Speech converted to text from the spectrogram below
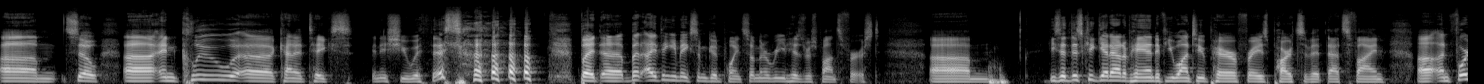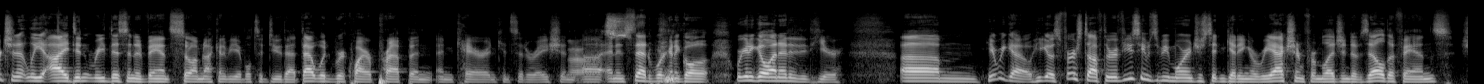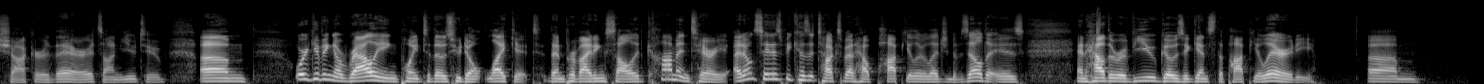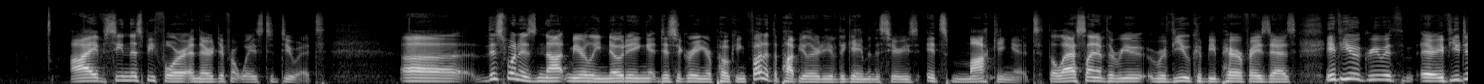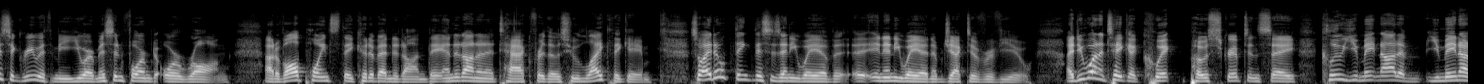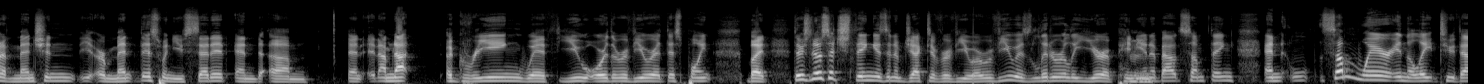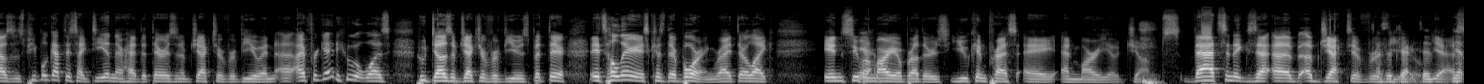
Um, so, uh, and Clue uh, kind of takes an issue with this, but uh, but I think he makes some good points. So I'm going to read his response first. Um, he said, This could get out of hand. If you want to paraphrase parts of it, that's fine. Uh, unfortunately, I didn't read this in advance, so I'm not going to be able to do that. That would require prep and, and care and consideration. Oh, uh, and instead, we're going to go we're going to go unedited here. Um, here we go. He goes, First off, the review seems to be more interested in getting a reaction from Legend of Zelda fans. Shocker there. It's on YouTube. Um, or giving a rallying point to those who don't like it, then providing solid commentary. I don't say this because it talks about how popular Legend of Zelda is and how the review goes against the popularity. Um, I've seen this before, and there are different ways to do it. Uh, this one is not merely noting, disagreeing, or poking fun at the popularity of the game in the series. It's mocking it. The last line of the re- review could be paraphrased as: "If you agree with, if you disagree with me, you are misinformed or wrong." Out of all points they could have ended on, they ended on an attack for those who like the game. So I don't think this is any way of, in any way, an objective review. I do want to take a quick postscript and say, Clue, you may not have, you may not have mentioned or meant this when you said it, and um, and, and I'm not agreeing with you or the reviewer at this point, but there's no such thing as an objective review. A review is literally your opinion Mm. about something. And l- somewhere in the late 2000s, people got this idea in their head that there is an objective review. And uh, I forget who it was who does objective reviews, but they're it's hilarious because they're boring, right? They're like. In Super Yeah. Mario Brothers, you can press A and Mario jumps. That's an exa- uh, objective review. objective. Yeah. Yep.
